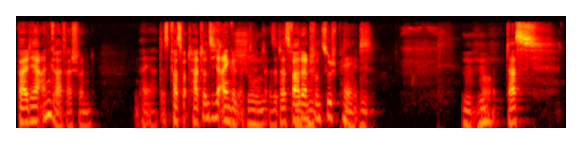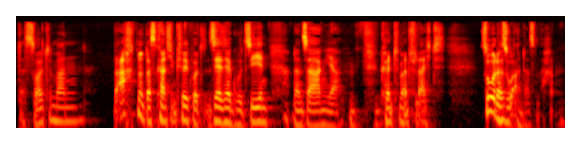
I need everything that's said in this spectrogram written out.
weil der Angreifer schon, naja, das Passwort hatte und sich eingeloggt schon. hat. Also das war dann mhm. schon zu spät. Mhm. mhm. So, das, das sollte man beachten und das kann ich im Quellcode sehr, sehr gut sehen und dann sagen, ja, hm, könnte man vielleicht so oder so anders machen.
